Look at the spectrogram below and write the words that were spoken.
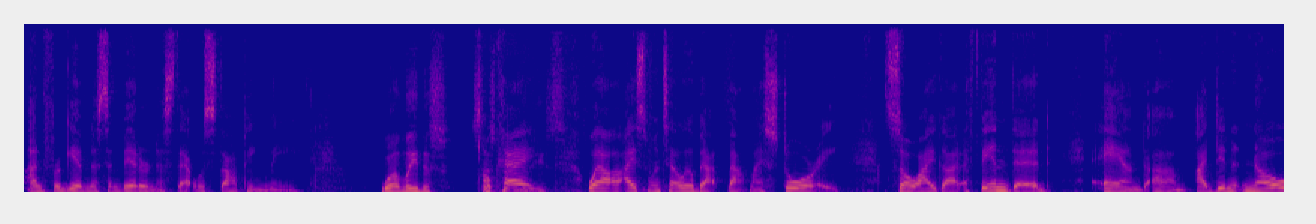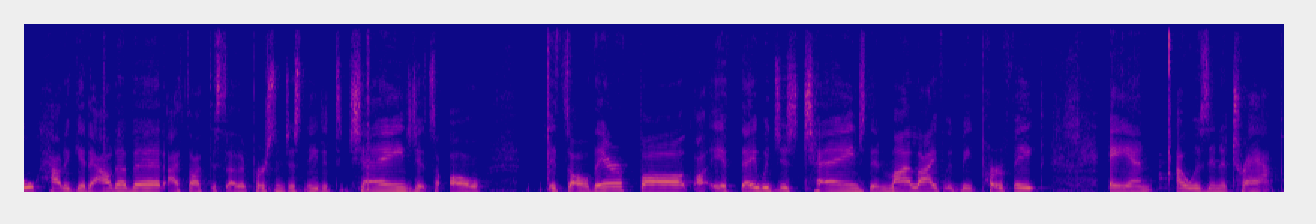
unforgiveness and bitterness that was stopping me. Well, lead us. Sister okay. Denise. Well, I just want to tell you about, about my story. so I got offended and um, I didn't know how to get out of it. I thought this other person just needed to change. It's all it's all their fault. Uh, If they would just change, then my life would be perfect. And I was in a trap.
